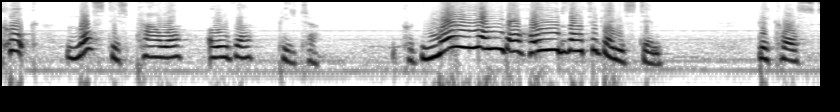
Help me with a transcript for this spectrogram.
cook lost his power over Peter could no longer hold that against him because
